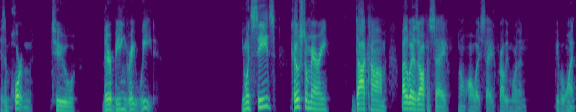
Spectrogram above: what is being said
is important to there being great weed. You want seeds? CoastalMary.com. By the way, as I often say, well, always say, probably more than people want.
